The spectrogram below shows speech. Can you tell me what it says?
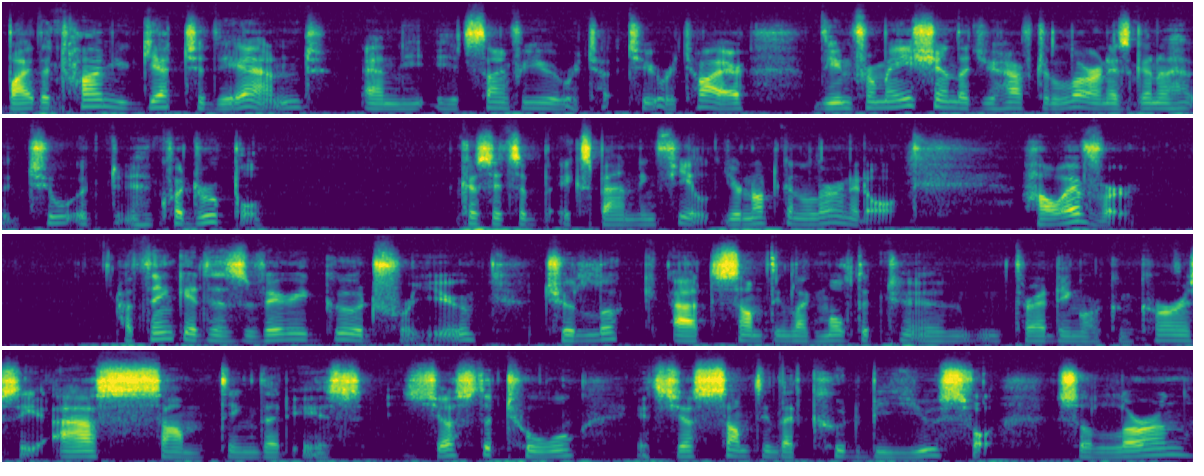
by the time you get to the end and it's time for you to retire the information that you have to learn is going to uh, quadruple because it's an expanding field. You're not going to learn it all. However I think it is very good for you to look at something like multi-threading or concurrency as something that is just a tool, it's just something that could be useful. So learn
